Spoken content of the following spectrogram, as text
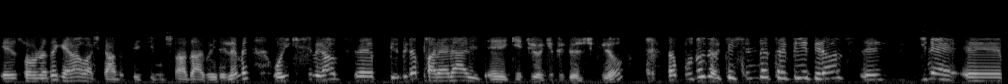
e, sonra da genel başkanlık seçimi için aday belirlemek. O ikisi biraz e, birbirine paralel e, gidiyor gibi gözüküyor. Ya Bunun ötesinde tabii biraz e, yine e,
